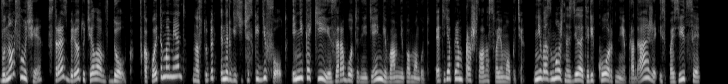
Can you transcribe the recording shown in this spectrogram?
В ином случае стресс берет у тела в долг. В какой-то момент наступит энергетический дефолт, и никакие заработанные деньги вам не помогут. Это я прям прошла на своем опыте. Невозможно сделать рекордные продажи из позиции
